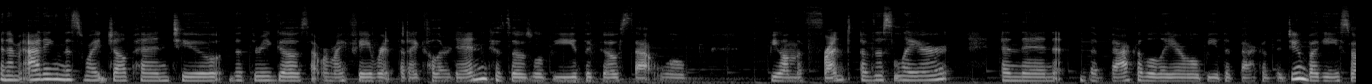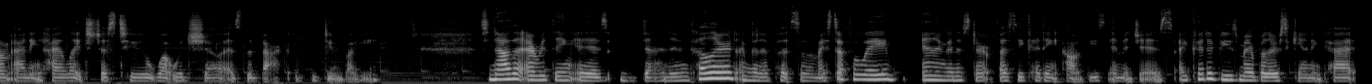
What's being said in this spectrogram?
And I'm adding this white gel pen to the three ghosts that were my favorite that I colored in because those will be the ghosts that will be on the front of this layer and then the back of the layer will be the back of the Doom Buggy so I'm adding highlights just to what would show as the back of the Doom Buggy. So now that everything is done and colored, I'm going to put some of my stuff away and I'm going to start fussy cutting out these images. I could have used my Brother's ScanNCut,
